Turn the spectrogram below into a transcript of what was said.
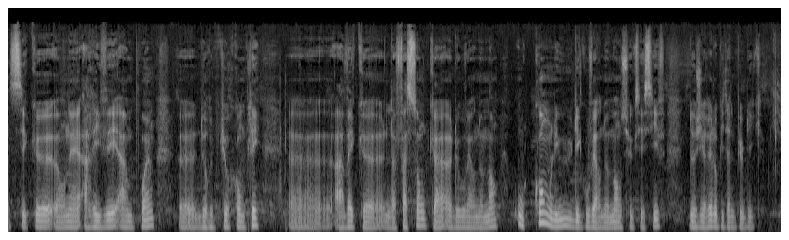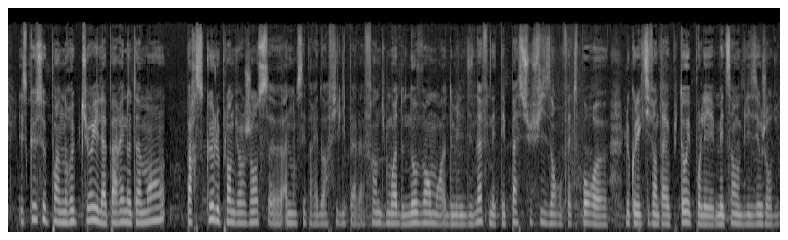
c'est qu'on est arrivé à un point de rupture complet. Euh, avec euh, la façon qu'a le gouvernement ou qu'ont eu les gouvernements successifs de gérer l'hôpital public. Est-ce que ce point de rupture, il apparaît notamment parce que le plan d'urgence euh, annoncé par Édouard Philippe à la fin du mois de novembre 2019 n'était pas suffisant en fait pour le collectif interhôpitaux et pour les médecins mobilisés aujourd'hui?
